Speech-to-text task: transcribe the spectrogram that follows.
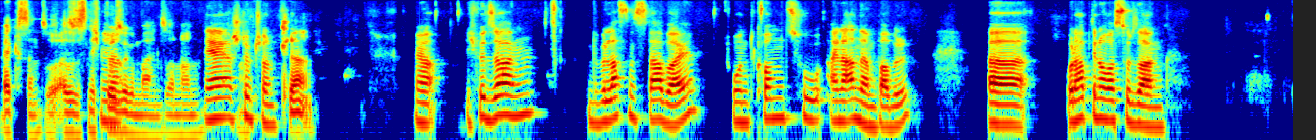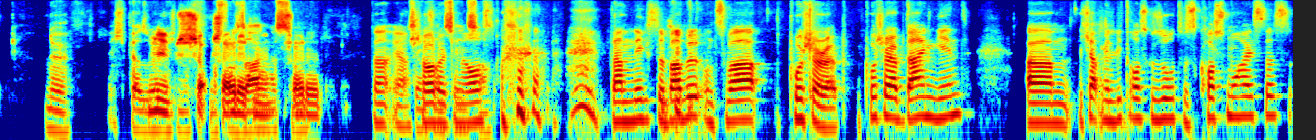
weg sind. So. Also es ist nicht böse ja. gemeint, sondern. Ja, ja, stimmt schon. Klar. Ja, ich würde sagen, wir belassen es dabei und kommen zu einer anderen Bubble. Äh, oder habt ihr noch was zu sagen? Nö, ich persönlich nee, nicht. Sch Shoutout, sagen, ist Shoutout. Dann, ja, Shoutout gehen raus. Dann nächste Bubble und zwar Pusher Rap. Pusher Rap dahingehend. Ähm, ich habe mir ein Lied rausgesucht, das Cosmo heißt es,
